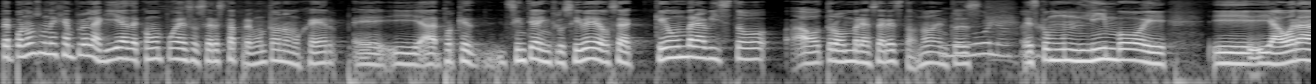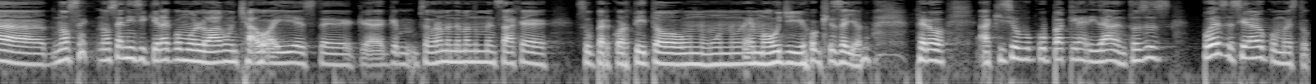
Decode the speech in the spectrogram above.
te ponemos un ejemplo en la guía de cómo puedes hacer esta pregunta a una mujer. Eh, y ah, porque Cintia, inclusive, o sea, ¿qué hombre ha visto a otro hombre hacer esto, no? Entonces es como un limbo y y, ahora no sé, no sé ni siquiera cómo lo hago un chavo ahí, este, que, seguramente manda un mensaje súper cortito, un, un, emoji o qué sé yo, ¿no? Pero aquí se ocupa claridad. Entonces, puedes decir algo como esto.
